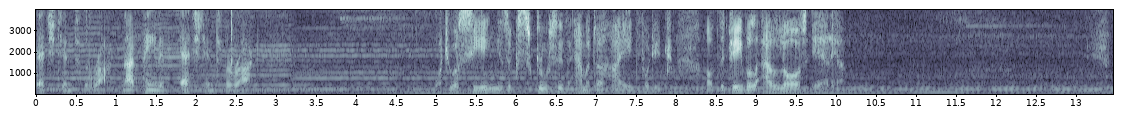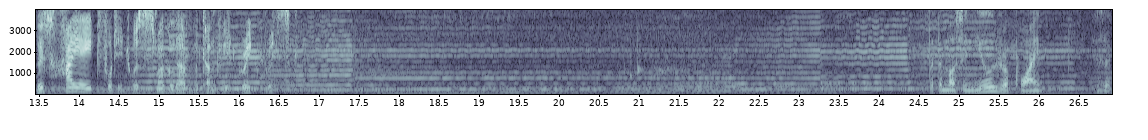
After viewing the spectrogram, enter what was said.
etched into the rock. Not painted, etched into the rock. What you are seeing is exclusive amateur high-8 footage of the Jebel al-Lawz area. This high-8 footage was smuggled out of the country at great risk. But the most unusual point is that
